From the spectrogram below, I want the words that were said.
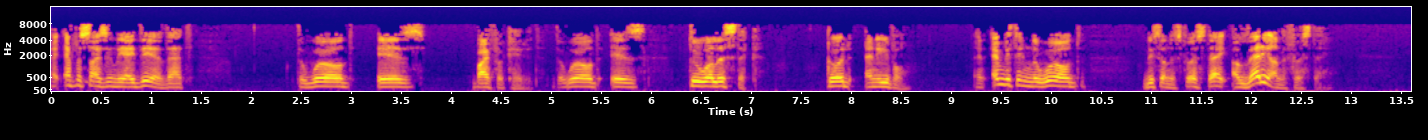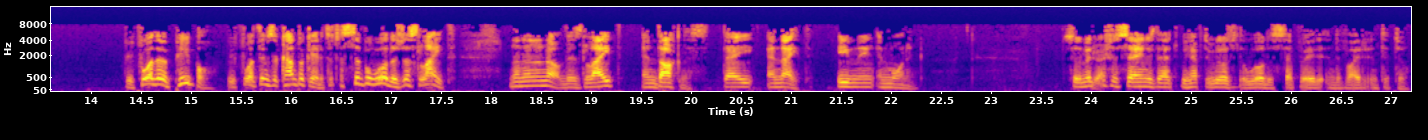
right? emphasizing the idea that the world is bifurcated. The world is dualistic good and evil. And everything in the world, at least on this first day, already on the first day, before there were people, before things are complicated, It's such a simple world, there's just light. No, no, no, no. There's light and darkness, day and night, evening and morning. So the Midrash is saying is that we have to realize that the world is separated and divided into two.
